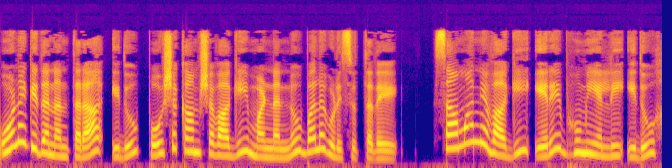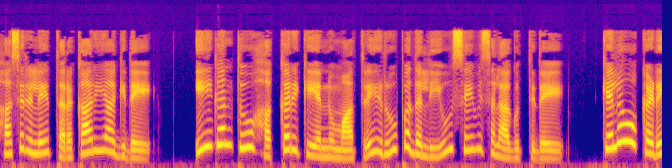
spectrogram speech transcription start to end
ಒಣಗಿದ ನಂತರ ಇದು ಪೋಷಕಾಂಶವಾಗಿ ಮಣ್ಣನ್ನು ಬಲಗೊಳಿಸುತ್ತದೆ. ಸಾಮಾನ್ಯವಾಗಿ ಎರೆಭೂಮಿಯಲ್ಲಿ ಇದು ಹಸಿರೆಲೆ ತರಕಾರಿಯಾಗಿದೆ. ಈಗಂತೂ ಹಕ್ಕರಿಕೆಯನ್ನು ಮಾತ್ರೆ ರೂಪದಲ್ಲಿಯೂ ಸೇವಿಸಲಾಗುತ್ತಿದೆ. ಕೆಲವು ಕಡೆ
